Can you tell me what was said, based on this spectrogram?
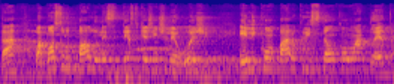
Tá? O apóstolo Paulo, nesse texto que a gente leu hoje, ele compara o cristão com um atleta.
